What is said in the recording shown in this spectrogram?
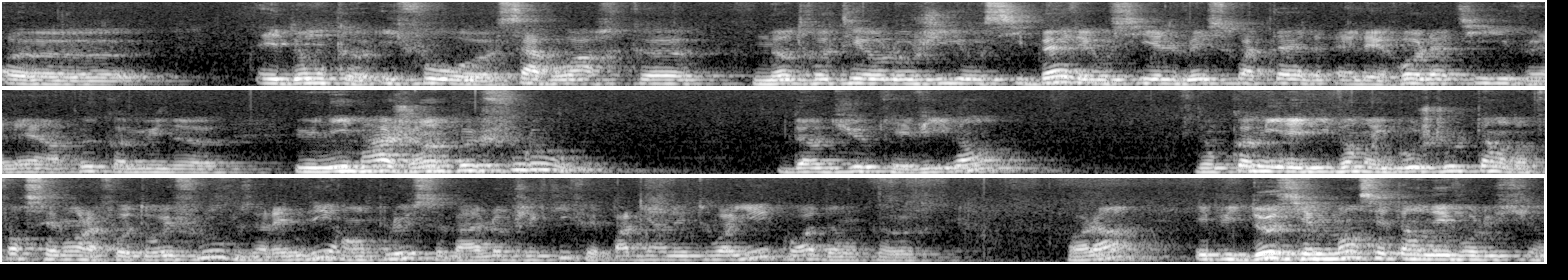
euh, et donc il faut savoir que notre théologie, aussi belle et aussi élevée soit-elle, elle est relative, elle est un peu comme une image un peu floue d'un Dieu qui est vivant, Donc comme il est vivant, il bouge tout le temps, donc forcément la photo est floue, vous allez me dire. En plus, bah, l'objectif n'est pas bien nettoyé, quoi. Donc euh, voilà. Et puis deuxièmement, c'est en évolution.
